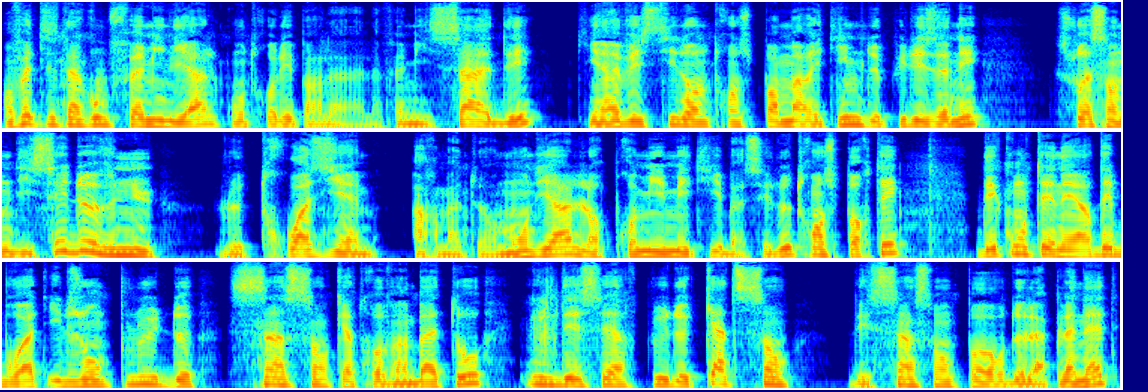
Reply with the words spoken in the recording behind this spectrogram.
En fait, c'est un groupe familial contrôlé par la, famille Saadé qui a investi dans le transport maritime depuis les années 70. C'est devenu le troisième armateur mondial. Leur premier métier, bah, c'est de transporter des containers, des boîtes. Ils ont plus de 580 bateaux. Ils desservent plus de 400 des 500 ports de la planète.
